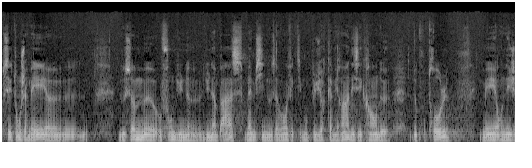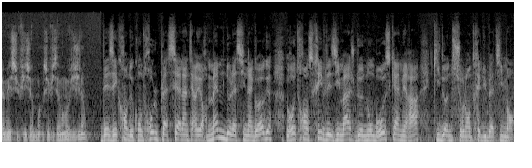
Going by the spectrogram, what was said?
sait-on jamais euh, nous sommes euh, au fond d'une impasse, même si nous avons effectivement plusieurs caméras, des écrans de contrôle mais on n'est jamais suffisamment, suffisamment vigilant. Des écrans de contrôle placés à l'intérieur même de la synagogue retranscrivent les images de nombreuses caméras qui donnent sur l'entrée du bâtiment.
